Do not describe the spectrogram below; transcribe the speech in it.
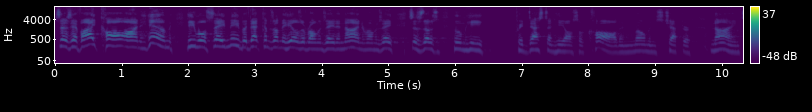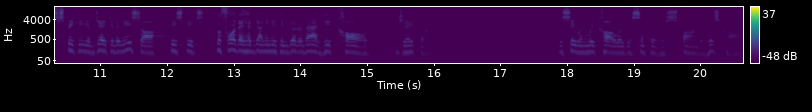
says, if I call on him, he will save me. But that comes on the heels of Romans 8 and 9. And Romans 8 says, those whom he predestined, he also called. In Romans chapter 9, speaking of Jacob and Esau, he speaks, before they had done anything good or bad, he called Jacob. You see, when we call, we just simply respond to his call.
